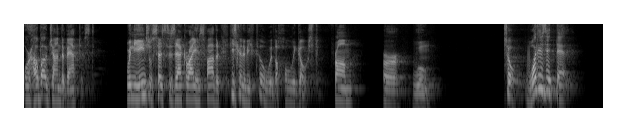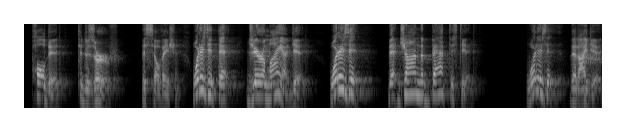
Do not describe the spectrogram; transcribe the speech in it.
Or how about John the Baptist? When the angel says to Zechariah, his father, he's going to be filled with the Holy Ghost from her womb. So, what is it that Paul did to deserve this salvation? What is it that Jeremiah did? What is it that John the Baptist did. What is it that I did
